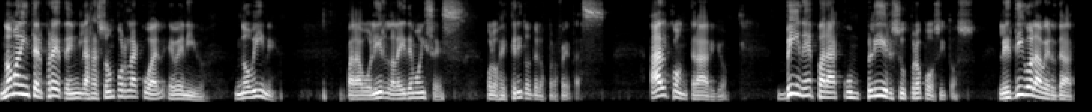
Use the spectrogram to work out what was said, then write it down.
No malinterpreten la razón por la cual he venido. No vine para abolir la ley de Moisés o los escritos de los profetas. Al contrario, Vine para cumplir sus propósitos. Les digo la verdad,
